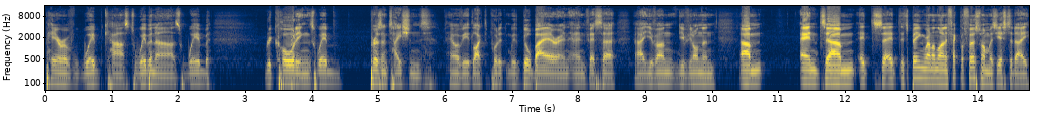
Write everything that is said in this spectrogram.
pair of webcasts, webinars, web recordings, web presentations, however you'd like to put it, with Bill Baer and, and Vesa uh, Juvonen, um, and um, it's it's being run online. In fact, the first one was yesterday,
